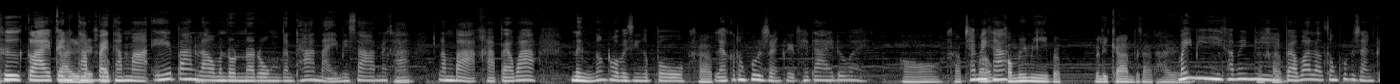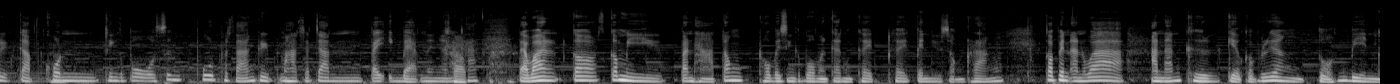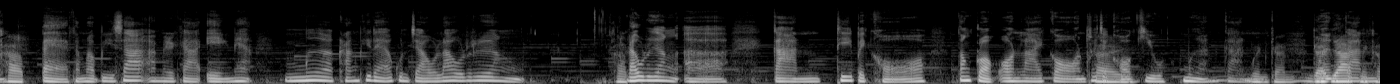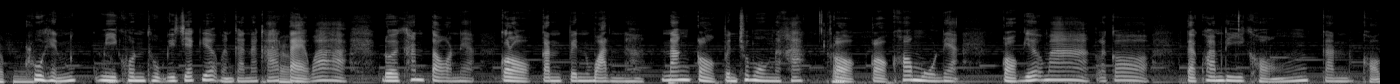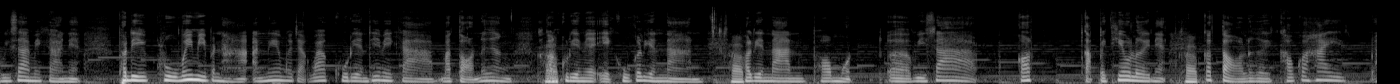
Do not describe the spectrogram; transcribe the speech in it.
คือกลายเป็นไกลเลยทำไปครับทำมาเอ๊ะบ้านเรามันรณรงค์กันท่าไหนไม่ทราบนะคะลำบากค่ะ แปลว่าหนึ่งต้องโทรไปสิงคโปร์ครับแล้วก็ต้องพูดภาษาอังกฤษให้ได้ด้วยอ๋อครับใช่ไหมคะเขาไม่มีแบบ บริการภาษาไทย ไม่มีค่ะไม่มีนะครับแปลว่าเราต้องพูดภาษาอังกฤษกับคนสิงคโปร์ซึ่งพูดภาษาอังกฤษมหัศจรรย์ไปอีกแบบหนึ่งอะนะคะ แต่ว่าก็ก็มีปัญหาต้องโทรไปสิงคโปร์เหมือนกันเคยเคยเป็นอยู่สองครั้ง ก็เป็นอันว่าอันนั้นคือเกี่ยวกับเรื่องตั๋วเครื่องบินครับแต่สำหรับวีซ่าอเมริกาเองเนี่ยเมื่อครั้งที่แล้วคุณเจ้าเล่าเรื่อง ครับเล่าเรื่องอาการที่ไปขอต้องกรอกออนไลน์ก่อนเพื่อจะใช่ขอคิวเหมือนกัน เหมือนกันเหมือนยากกันไหมครับครูเห็นมีคนถูกรีเจ็คเยอะเหมือนกันนะคะครับแต่ว่าโดยขั้นตอนเนี่ยกรอกกันเป็นวันนะคะนั่งกรอกเป็นชั่วโมงนะคะ กรอกกรอกข้อมูลเนี่ยกรอกเยอะมากแล้วก็ แต่ความดีของการขอวีซ่าอเมริกาเนี่ยพอดีครูไม่มีปัญหาอันเนื่องมาจากว่าครูเรียนที่อเมริกามาต่อเนื่องคตอรันบครูเรียนปริญญาเอกครูก็เรียนนานครับพอเรียนนานพอหมดเอ่อวีซ่าก็กลับไปเที่ยวเลยเนี่ยครับก็ต่อเลยเขาก็ให้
